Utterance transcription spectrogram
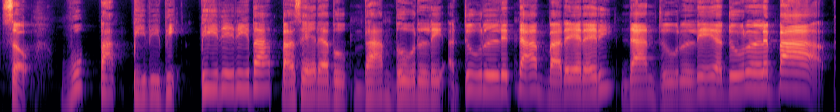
So, whoop bop beady beady bop ba da boop bop boodly a doodly da ba da da doodly a doodly bop.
